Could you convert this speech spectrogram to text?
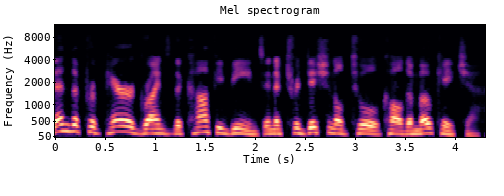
Then the preparer grinds the coffee beans in a traditional tool called a mokacha.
